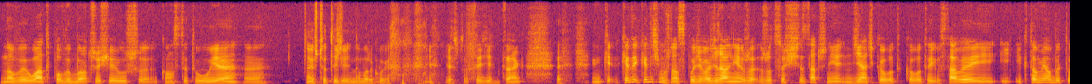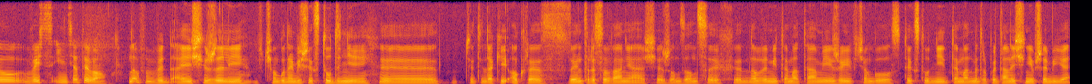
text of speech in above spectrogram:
Nowy ład powyborczy się już e, konstytuuje. No jeszcze tydzień nam brakuje. jeszcze tydzień, tak. Kiedy, kiedy się można spodziewać realnie, że, że coś się zacznie dziać koło, koło tej ustawy i, i, i kto miałby tu wyjść z inicjatywą? No, wydaje się, że jeżeli w ciągu najbliższych 100 dni, ten taki okres zainteresowania się rządzących nowymi tematami, jeżeli w ciągu tych 100 dni temat metropolitalny się nie przebije,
